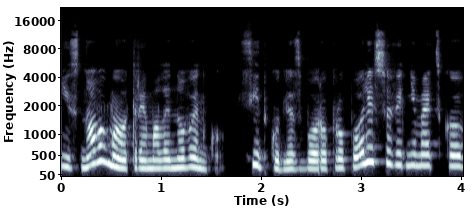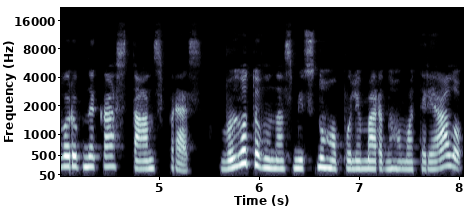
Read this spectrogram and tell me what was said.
І знову ми отримали новинку сітку для збору прополісу від німецького виробника Stanspres, виготовлена з міцного полімерного матеріалу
